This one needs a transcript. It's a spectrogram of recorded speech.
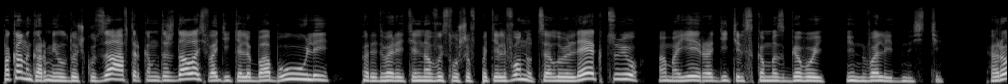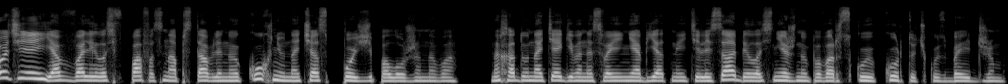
Пока накормила дочку завтраком, дождалась водителя бабули, предварительно выслушав по телефону целую лекцию о моей родительско-мозговой инвалидности. Короче, я ввалилась в пафосно обставленную кухню на час позже положенного. На ходу натягивая на свои необъятные телеса белоснежную поварскую курточку с бейджем.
